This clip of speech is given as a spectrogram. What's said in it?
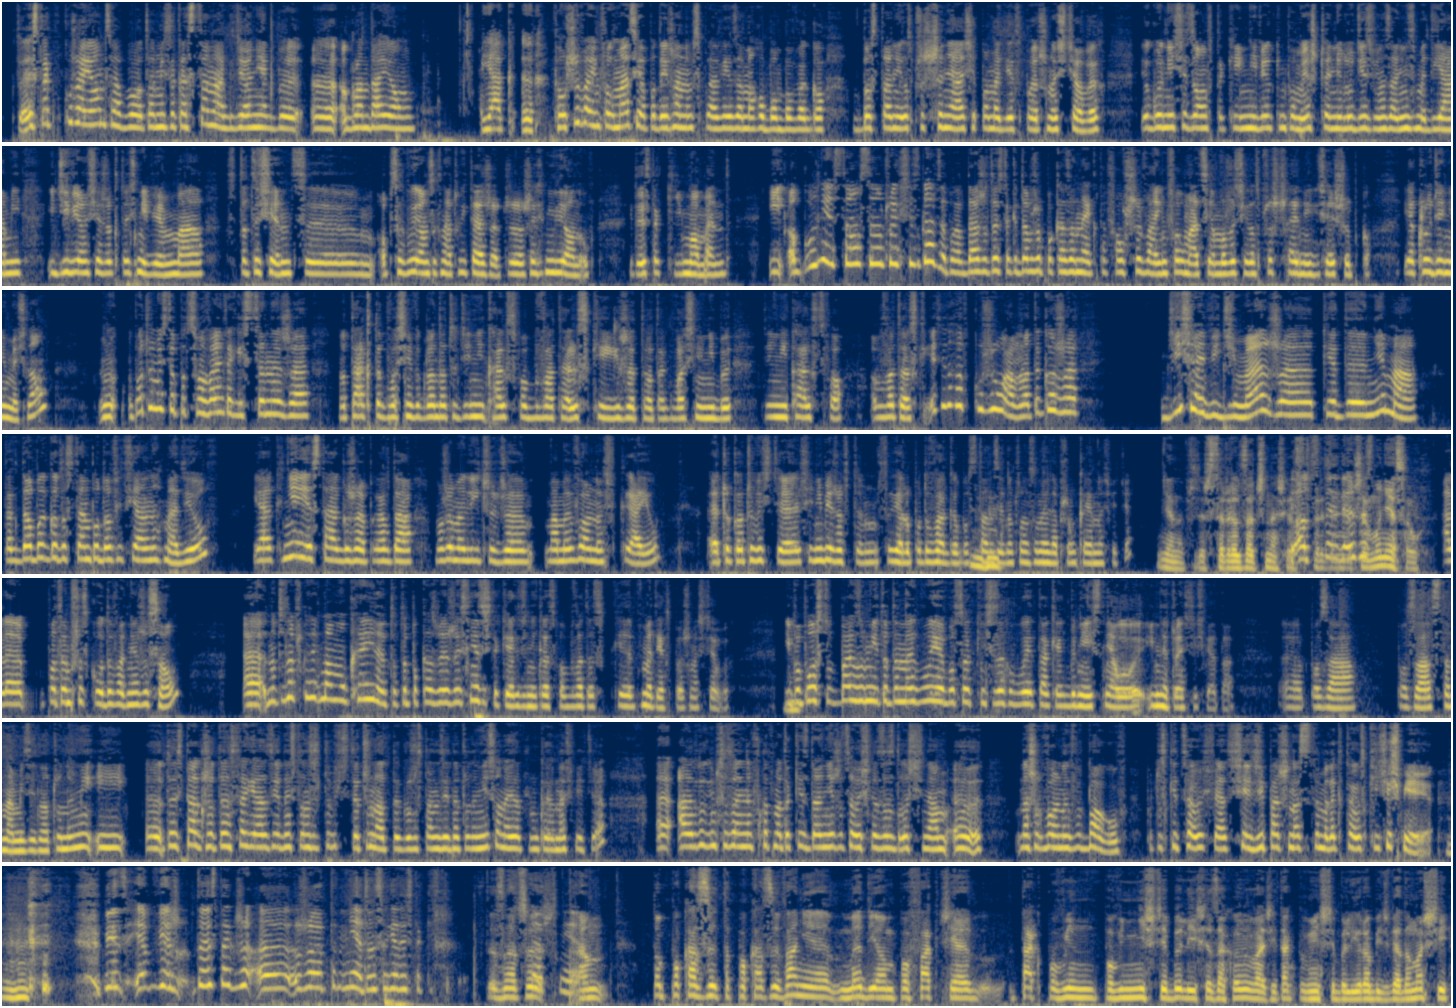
która jest tak wkurzająca, bo tam jest taka scena, gdzie oni jakby e, oglądają jak e, fałszywa informacja o podejrzanym sprawie zamachu bombowego w Bostonie rozprzestrzeniała się po mediach społecznościowych i ogólnie siedzą w takim niewielkim pomieszczeniu ludzie związani z mediami i dziwią się, że ktoś, nie wiem, ma 100 tysięcy mm, obserwujących na Twitterze, czy 6 milionów. I to jest taki moment. I ogólnie z całą sceną człowiek się zgadza, prawda, że to jest takie dobrze pokazane, jak ta fałszywa informacja może się rozprzestrzenić dzisiaj szybko, jak ludzie nie myślą. Mm, Po czym jest to podsumowanie takiej sceny, że no tak, tak właśnie wygląda to dziennikarstwo obywatelskie i że to tak właśnie niby dziennikarstwo obywatelskie. Ja się trochę wkurzyłam, dlatego że dzisiaj widzimy, że kiedy nie ma tak dobrego dostępu do oficjalnych mediów, jak nie jest tak, że prawda, możemy liczyć, że mamy wolność w kraju, czego oczywiście się nie bierze w tym serialu pod uwagę, bo Stany Zjednoczone są najlepszym krajem na świecie, Nie no, przecież serial zaczyna się Od stwierdzenia, czemu nie są. ale potem wszystko udowadnia, że są. E, No to na przykład jak mamy Ukrainę, to to pokazuje, że istnieje coś takiego jak dziennikarstwo obywatelskie w mediach społecznościowych. I po prostu bardzo mnie to denerwuje, bo Sorkin się zachowuje tak, jakby nie istniały inne części świata e, poza, poza Stanami Zjednoczonymi. I e, to jest tak, że ten serial z jednej strony rzeczywiście zaczyna od tego, że Stany Zjednoczone nie są najlepszym krajem na świecie, e, ale w drugim sezonie na przykład ma takie zdanie, że cały świat zazdrości nam e, naszych wolnych wyborów, podczas kiedy cały świat siedzi, patrzy na system elektorski i się śmieje. Więc ja wiesz, to jest tak, że, e, że ten, nie, ten serial jest taki. To znaczy, em, to, pokazy, to pokazywanie mediom po fakcie, tak powin, powinniście byli się zachowywać i tak powinniście byli robić wiadomości,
